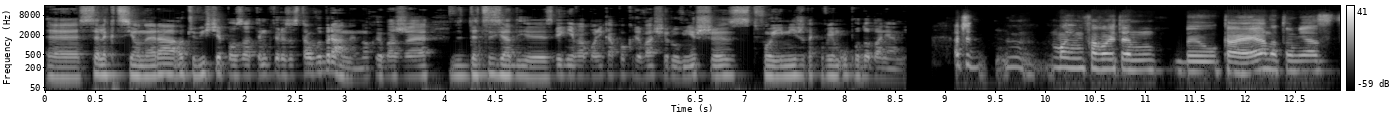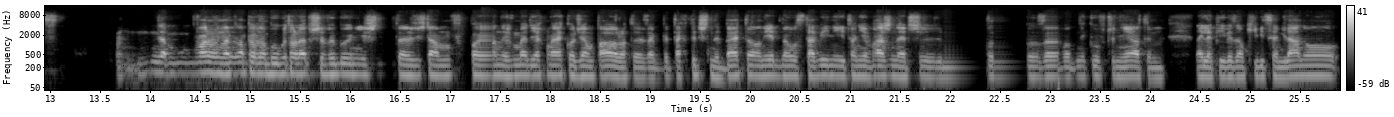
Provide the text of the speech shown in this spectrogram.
e, selekcjonera, oczywiście poza tym, który został wybrany. No chyba, że decyzja e, Zbigniewa Bońka pokrywa się również z twoimi, że tak powiem, upodobaniami. Znaczy, moim faworytem był Carrera, natomiast na- uważam, na, na pewno byłby to lepszy wybór niż też gdzieś tam wpojony w mediach Marco Giampaolo. To jest jakby taktyczny beton, jedno ustawienie i to nieważne, czy do zawodników, czy nie, o tym najlepiej wiedzą kibice Milanu.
